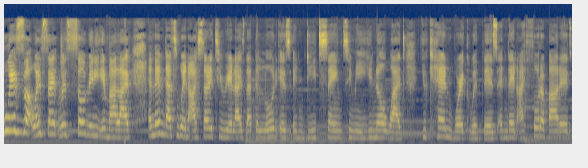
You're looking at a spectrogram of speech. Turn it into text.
with so, with, so, so many in my life. And then that's when I started to realize that the Lord is indeed saying to me, you know what, you can work with this. And then I thought about it,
